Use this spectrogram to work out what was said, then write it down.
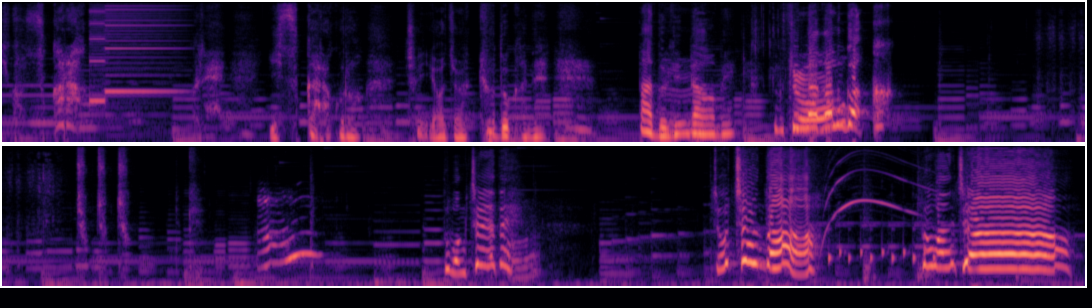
이건 숟가락. 그래, 이 숟가락으로 저 여자 교도관을 따돌린 다음에 여기서 저? 나가는 거야. 축축축 이렇게. 도망쳐야 돼. 쫓아온다. 도망쳐.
